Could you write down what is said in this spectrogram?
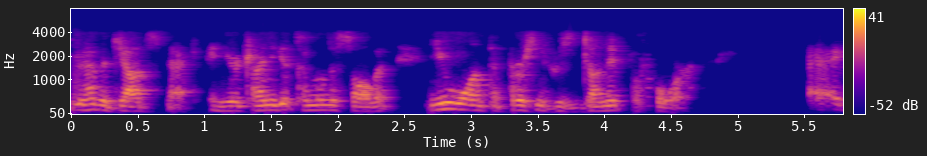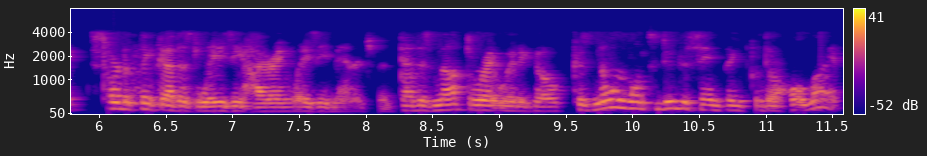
you have a job spec and you're trying to get someone to solve it. You want the person who's done it before. I sort of think that is lazy hiring, lazy management. That is not the right way to go because no one wants to do the same thing for their whole life.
